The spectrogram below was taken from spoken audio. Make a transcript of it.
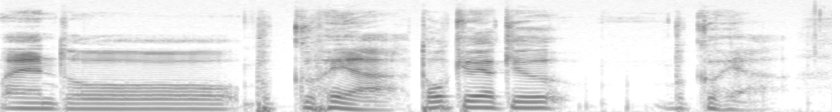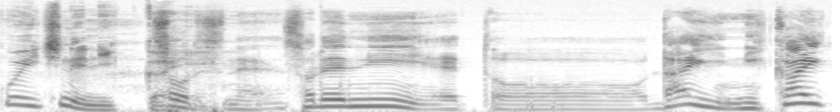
えー、とブックフェア、東京野球ブックフェア、これ1年に1回。そうですね、それに、えー、と第2回、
